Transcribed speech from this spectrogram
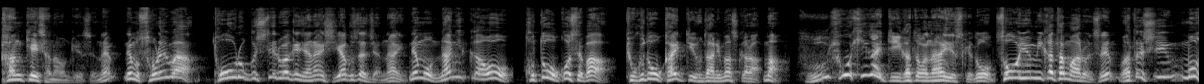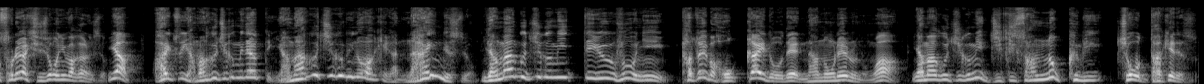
関係者なわけですよね。でもそれは登録してるわけじゃないし、ヤクザじゃない。でも何かを、ことを起こせば、極道会っていうふうになりますから、まあ、風評被害って言い方はないですけど、そういう見方もあるんですね。私もそれは非常にわかるんですよ。いや、あいつ山口組だよって山口組のわけがないんですよ。山口組っていうふうに、例えば北海道で名乗れるのは、山口組直参の組長だけです。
